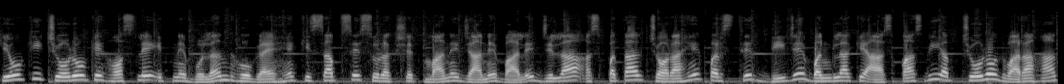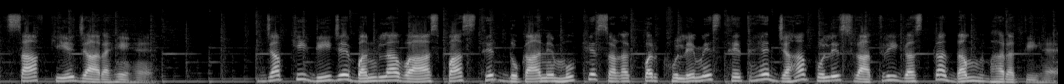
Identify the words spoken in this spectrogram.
क्योंकि चोरों के हौसले इतने बुलंद हो गए हैं कि सबसे सुरक्षित माने जाने वाले जिला अस्पताल चौराहे पर स्थित डीजे बंगला के आसपास भी अब चोरों द्वारा हाथ साफ़ किए जा रहे हैं। जबकि डीजे बंगला व आसपास स्थित दुकानें मुख्य सड़क पर खुले में स्थित हैं जहाँ पुलिस रात्रि गश्त का दम भरती है।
